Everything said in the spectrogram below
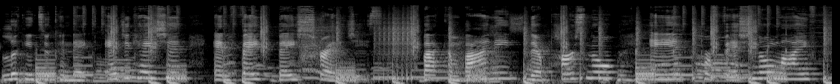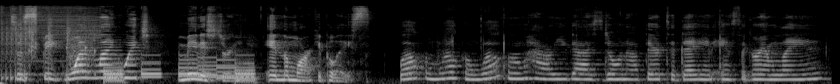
looking to connect education and faith based strategies by combining their personal and professional life to speak one language ministry in the marketplace. Welcome, welcome, welcome. How are you guys doing out there today in Instagram land?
